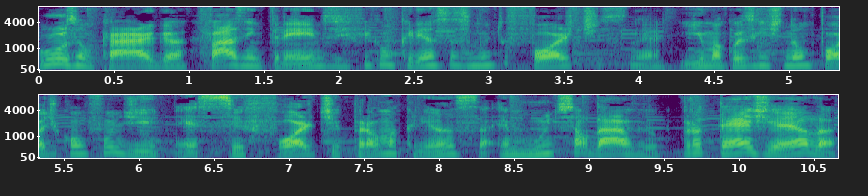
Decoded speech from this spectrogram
usam carga, fazem treinos e ficam crianças muito fortes, né? E uma coisa que a gente não pode confundir é ser forte para uma criança é muito saudável, protege ela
